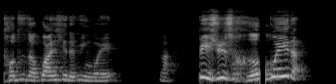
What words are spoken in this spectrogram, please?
投资者关系的运维啊，必须是合规的，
